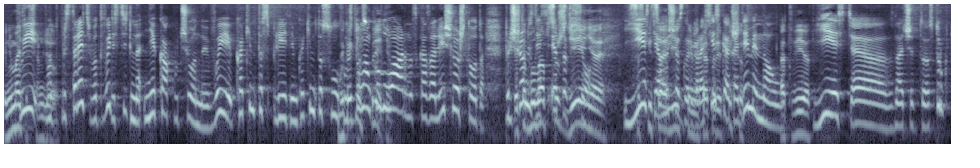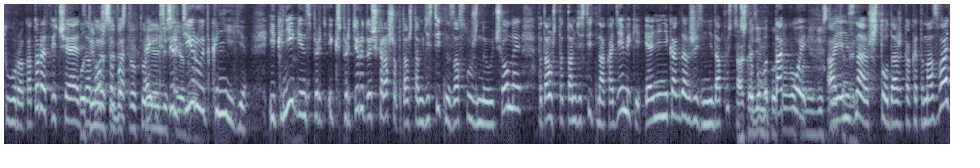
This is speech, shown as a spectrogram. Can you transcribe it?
Понимаете, вы, в чем дело? Вот представляете, вот вы действительно не как ученые, вы каким-то сплетням, каким-то слухом, да что вам сплетням? кулуарно сказали, еще что-то. Причем это было здесь это все. Есть, я вам еще говорю, Российской Академии Наук ответ. есть, э, значит, структура, которая отвечает вот за то, чтобы экспертирует книги. И книги экспертируют очень хорошо, потому что там действительно заслуженные ученые, потому что там действительно академики, и они никогда в жизни не допустят, чтобы вот такой, а я не знаю, что даже как это назвать,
